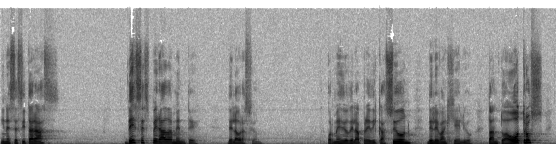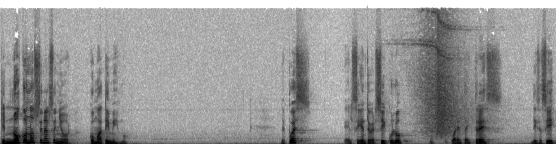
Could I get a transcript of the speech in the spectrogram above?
y necesitarás desesperadamente de la oración, por medio de la predicación del Evangelio, tanto a otros que no conocen al Señor como a ti mismo. Después, el siguiente versículo, 43, dice así,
